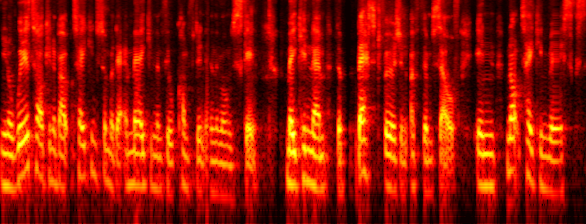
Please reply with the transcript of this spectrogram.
you know, we're talking about taking somebody and making them feel confident in their own skin, making them the best version of themselves in not taking risks,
